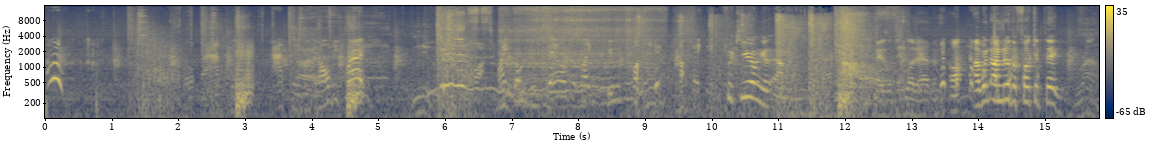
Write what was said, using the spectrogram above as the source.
Oh, can all be friends. New. Michael, you failed at like two fucking times. Fuck you, I'm gonna. Um, may as well just let it happen. Oh, I went under the fucking thing. Round.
